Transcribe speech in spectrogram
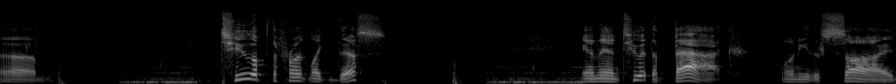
um, two up the front like this, and then two at the back on either side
